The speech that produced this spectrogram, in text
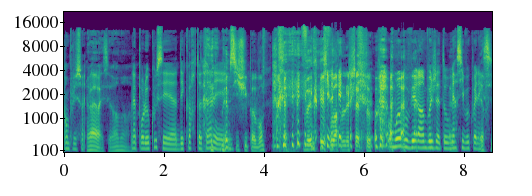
En plus, ouais. Ouais, ouais, c'est vraiment. Là pour le coup c'est euh, décor total et Même si je suis pas bon, venez voir le château. au moins vous verrez un beau château. Merci beaucoup Alex. Merci.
